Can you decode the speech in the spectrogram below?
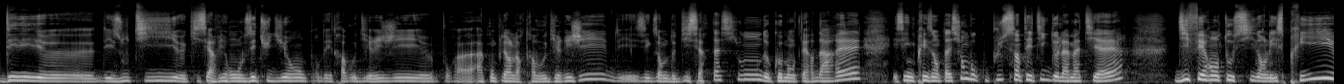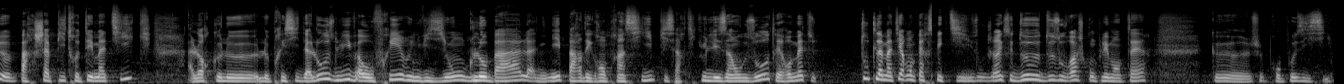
des, euh, outils qui serviront aux étudiants pour des travaux dirigés, euh, pour accomplir leurs travaux dirigés, des exemples de dissertation, de commentaires d'arrêt. Et c'est une présentation beaucoup plus synthétique de la matière, différente aussi dans l'esprit, euh, par chapitre thématique, alors que le, le précis lui, va offrir une vision globale, animée par des grands principes qui s'articulent les uns aux autres et remettent toute la matière en perspective. Donc je dirais que c'est deux, deux ouvrages complémentaires que je propose ici.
